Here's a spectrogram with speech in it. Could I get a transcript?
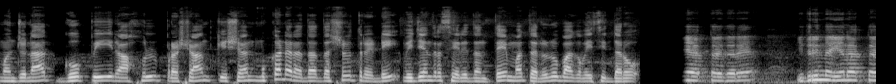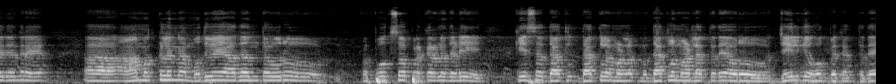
ಮಂಜುನಾಥ್, ಗೋಪಿ, ರಾಹುಲ್, ಪ್ರಶಾಂತ್, ಕಿಶನ್, ಮುಖಂಡರಾದ ದಶರಥ್ ರೆಡ್ಡಿ, ವಿಜೇಂದ್ರ ಸೇರಿದಂತೆ ಮತ್ತರರು ಭಾಗವಹಿಸಿದ್ದರು. ಇದರಿಂದ ಏನಾಗ್ತಾ ಇದೆ ಅಂದ್ರೆ ಆ, ಮಕ್ಕಳನ್ನು ಮದುವೆ ಆದಂಥವರು ಪೋಕ್ಸೋ ಪ್ರಕರಣದಡಿ ಕೇಸ ದಾಖಲು ದಾಖಲ ದಾಖಲು ಮಾಡಲಾಗ್ತದೆ ಅವರು ಜೈಲಿಗೆ ಹೋಗಬೇಕಾಗ್ತದೆ.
